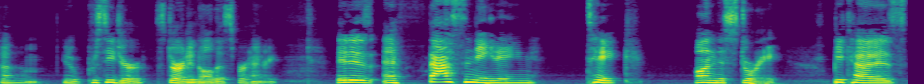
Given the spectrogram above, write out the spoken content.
um, you know procedure started mm-hmm. all this for Henry. It is a fascinating take on this story because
